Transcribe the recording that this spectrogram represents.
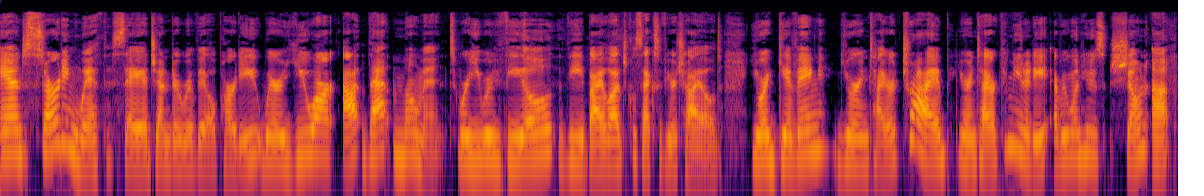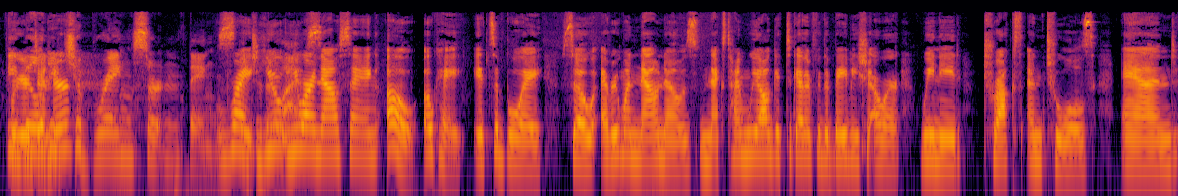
And starting with, say, a gender reveal party, where you are at that moment where you reveal the biological sex of your child, you are giving your entire tribe, your entire community, everyone who's shown up the for your gender to bring certain things. Right. you you are now saying, oh, okay, it's a boy, so everyone now knows next time we all get together for the baby shower, we need trucks and tools and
